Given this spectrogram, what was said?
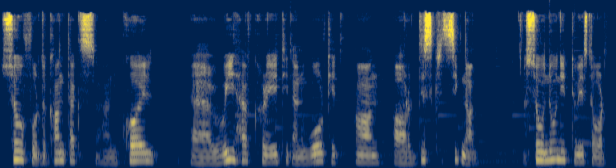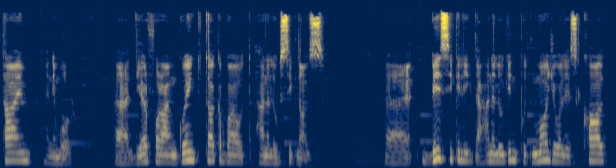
So for the contacts and coil, uh, we have created and worked on our discrete signal. So no need to waste our time anymore. Uh, therefore, I'm going to talk about analog signals. Uh, basically, the analog input module is called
